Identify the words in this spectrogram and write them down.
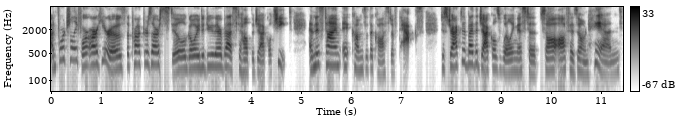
unfortunately for our heroes, the proctors are still going to do their best to help the jackal cheat. And this time it comes at the cost of Pax. Distracted by the jackal's willingness to saw off his own hand,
